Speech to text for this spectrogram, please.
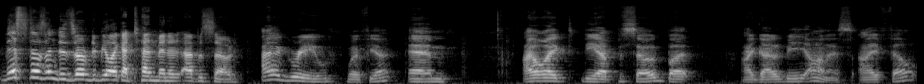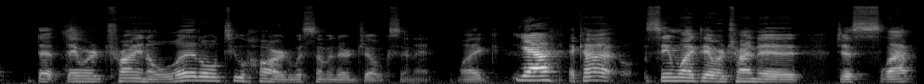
this doesn't deserve to be like a 10 minute episode. I agree with you, and I liked the episode, but I gotta be honest. I felt that they were trying a little too hard with some of their jokes in it. Like, yeah, it kind of seemed like they were trying to just slap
